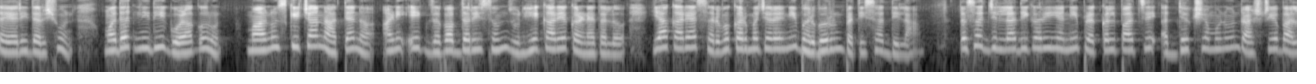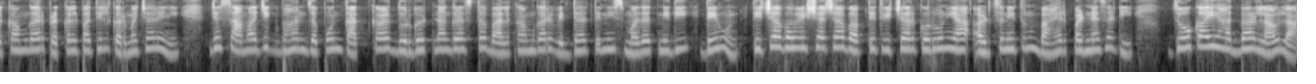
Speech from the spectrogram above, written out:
तयारी दर्शवून मदत निधी गोळा करून माणुसकीच्या नात्यानं आणि एक जबाबदारी समजून हे कार्य करण्यात आलं. या कार्यात सर्व कर्मचाऱ्यांनी भरभरून प्रतिसाद दिला. तसंच जिल्हाधिकारी यांनी प्रकल्पाचे अध्यक्ष म्हणून राष्ट्रीय बालकामगार प्रकल्पातील कर्मचाऱ्यांनी जे सामाजिक भान जपून तात्काळ दुर्घटनाग्रस्त बालकामगार विद्यार्थिनीस मदत निधी देऊन तिच्या भविष्याच्या बाबतीत विचार करून या अडचणीतून बाहेर पडण्यासाठी जो काही हातभार लावला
